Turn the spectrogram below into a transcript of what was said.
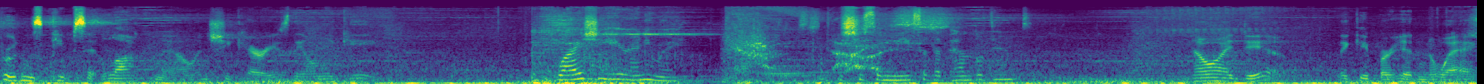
Prudence keeps it locked now, and she carries the only key. Why is she here anyway? Is she some niece of the Pendletons? No idea. They keep her hidden away.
